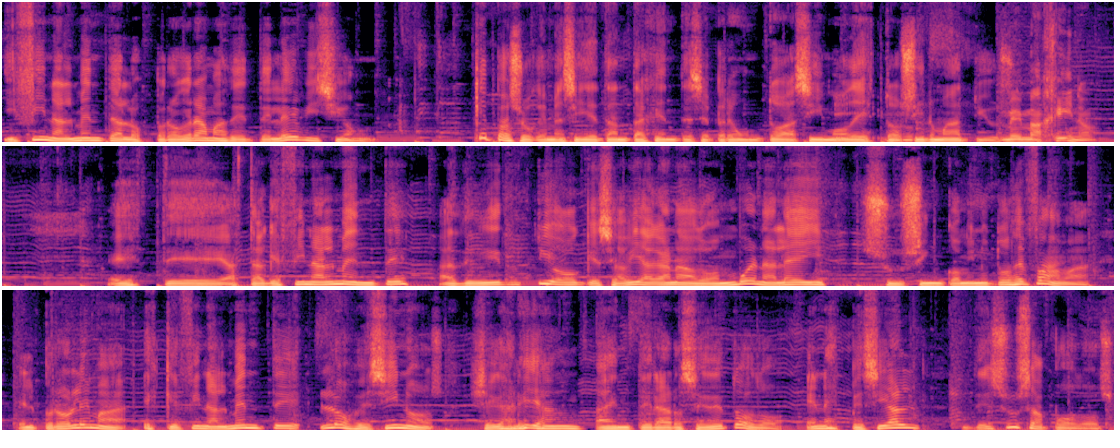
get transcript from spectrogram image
y finalmente a los programas de televisión. ¿Qué pasó que me sigue tanta gente? Se preguntó así modesto Sir Matthews. Me imagino. Este, hasta que finalmente advirtió que se había ganado en buena ley sus cinco minutos de fama. El problema es que finalmente los vecinos llegarían a enterarse de todo, en especial de sus apodos.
